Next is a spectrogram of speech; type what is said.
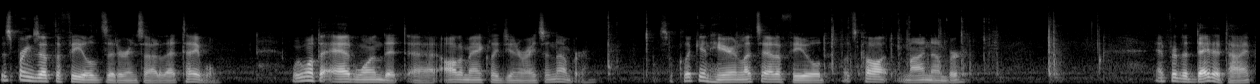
This brings up the fields that are inside of that table. We want to add one that uh, automatically generates a number. So click in here and let's add a field. Let's call it My Number. And for the data type,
